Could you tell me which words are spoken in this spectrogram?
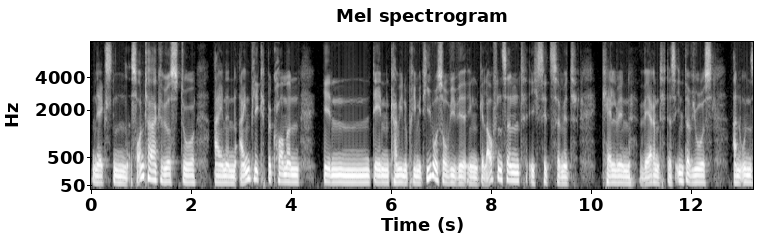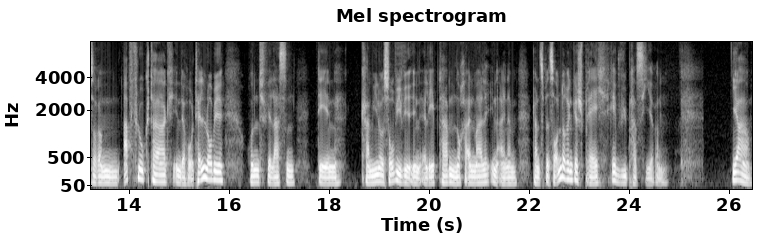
nächsten Sonntag wirst du einen Einblick bekommen in den Camino Primitivo, so wie wir ihn gelaufen sind. Ich sitze mit Kelvin während des Interviews an unserem Abflugtag in der Hotellobby und wir lassen den Camino, so wie wir ihn erlebt haben, noch einmal in einem ganz besonderen Gespräch Revue passieren. Ja,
